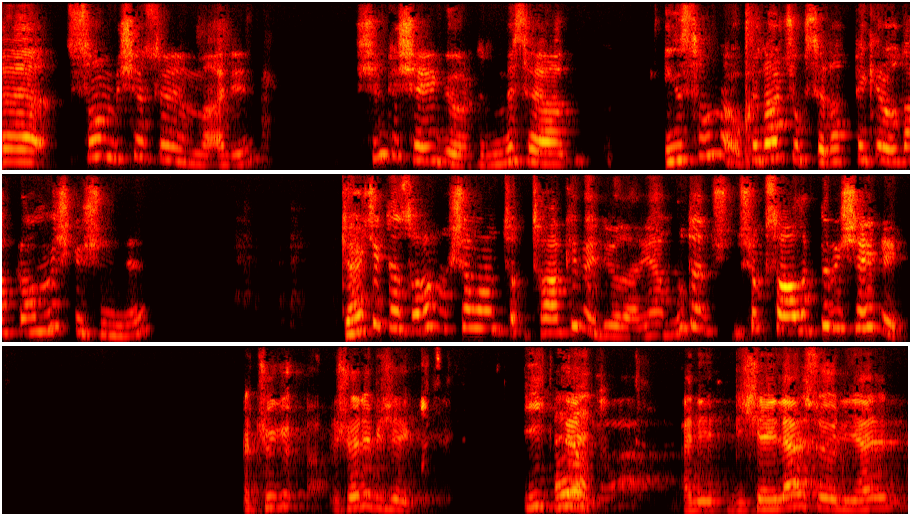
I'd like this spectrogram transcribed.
Ee, son bir şey söyleyeyim mi Ali? Şimdi şeyi gördüm. Mesela insanlar o kadar çok Sedat Peker'e odaklanmış ki şimdi. Gerçekten sabah akşam onu ta- takip ediyorlar. Yani bu da çok sağlıklı bir şey değil. Çünkü şöyle bir şey. İlk evet. defa hani bir şeyler söyleyen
